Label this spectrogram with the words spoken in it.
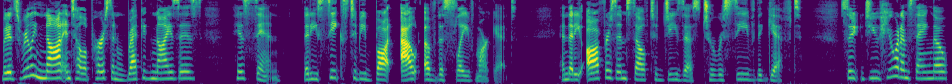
But it's really not until a person recognizes his sin that he seeks to be bought out of the slave market and that he offers himself to Jesus to receive the gift. So, do you hear what I'm saying though?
